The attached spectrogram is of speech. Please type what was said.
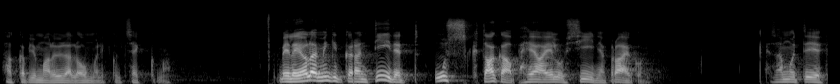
hakkab Jumal üleloomulikult sekkuma. meil ei ole mingit garantiid, et usk tagab hea elu siin ja praegu. samuti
